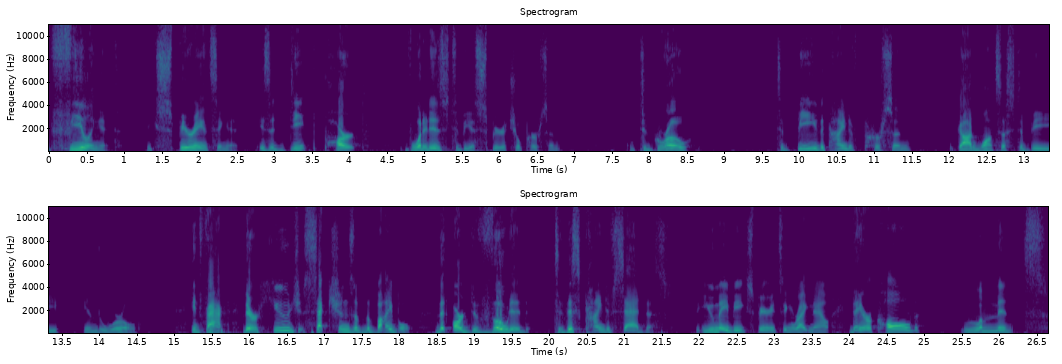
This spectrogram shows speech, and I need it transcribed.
feeling it, experiencing it, is a deep part of what it is to be a spiritual person and to grow, to be the kind of person that God wants us to be in the world. In fact, there are huge sections of the Bible that are devoted to this kind of sadness that you may be experiencing right now. They are called laments.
